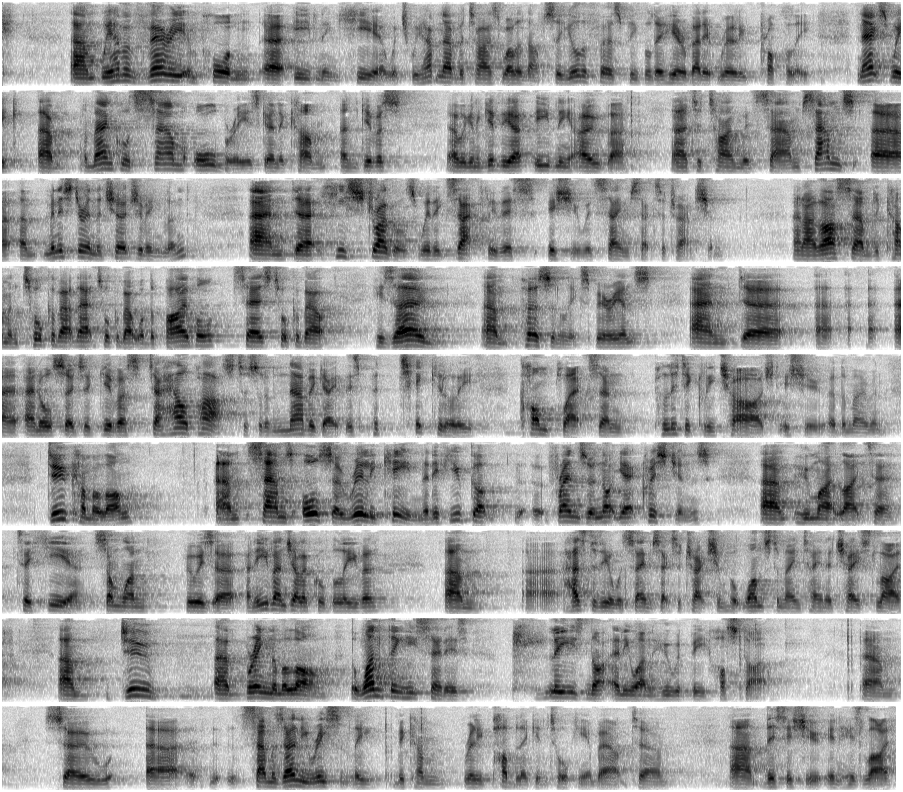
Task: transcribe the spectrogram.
um, we have a very important uh, evening here, which we haven't advertised well enough. So you're the first people to hear about it really properly. Next week, um, a man called Sam Allberry is going to come and give us. Uh, we're going to give the uh, evening over uh, to time with Sam. Sam's uh, a minister in the Church of England, and uh, he struggles with exactly this issue with same-sex attraction. And I've asked Sam to come and talk about that, talk about what the Bible says, talk about his own um, personal experience and, uh, uh, uh, and also to give us, to help us to sort of navigate this particularly complex and politically charged issue at the moment. Do come along. Um, Sam's also really keen that if you've got uh, friends who are not yet Christians um, who might like to, to hear someone who is a, an evangelical believer, um, uh, has to deal with same sex attraction but wants to maintain a chaste life, um, do uh, bring them along. The one thing he said is, please not anyone who would be hostile. Um, so uh, Sam has only recently become really public in talking about um, uh, this issue in his life.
